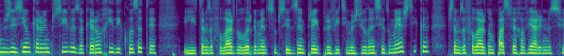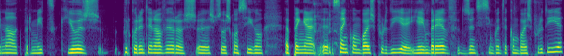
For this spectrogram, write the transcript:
nos diziam que eram impossíveis ou que eram ridículas até. E estamos a falar do alargamento do subsídio de desemprego para vítimas de violência doméstica, estamos a falar de um passo ferroviário nacional que permite que hoje por 49 euros as pessoas consigam apanhar 100 comboios por dia e em breve 250 50 comboios por dia.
